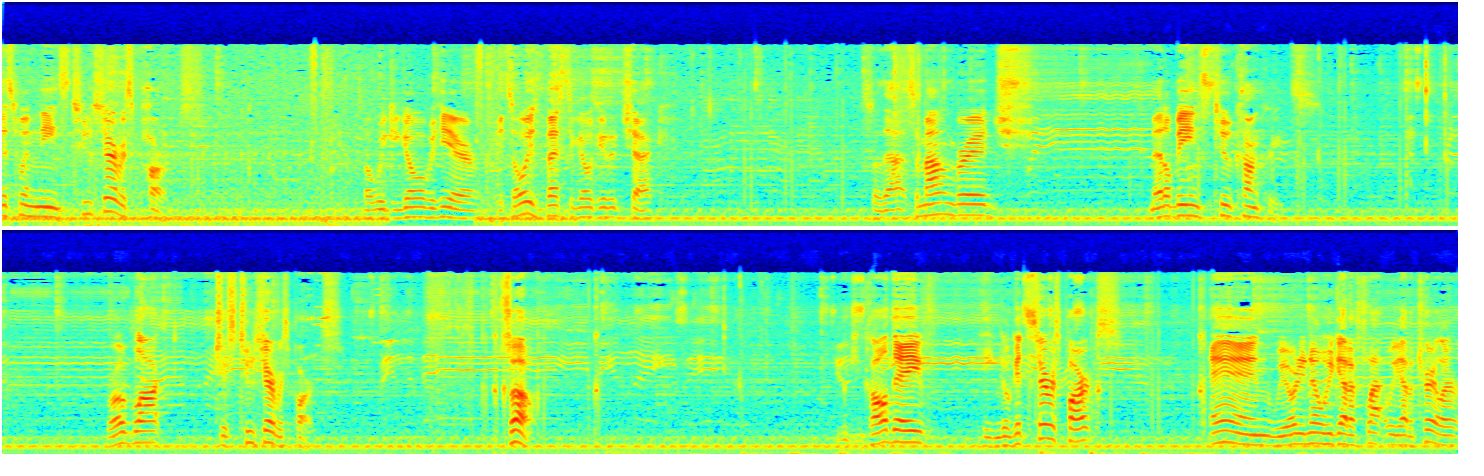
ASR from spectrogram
This one needs two service parts. But we can go over here. It's always best to go here to check. So that's a mountain bridge. Metal beams, two concretes. Roadblock, just two service parts. So, we can call Dave. He can go get the service parts, and we already know we got a flat. We got a trailer.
